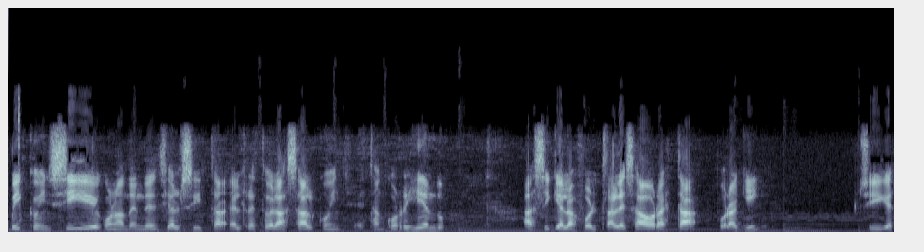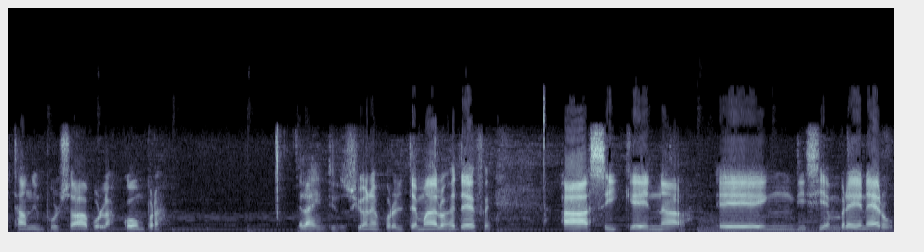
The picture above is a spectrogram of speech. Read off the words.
Bitcoin sigue con la tendencia alcista, el resto de las altcoins están corrigiendo, así que la fortaleza ahora está por aquí, sigue estando impulsada por las compras de las instituciones por el tema de los ETF Así que nada, en diciembre, enero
